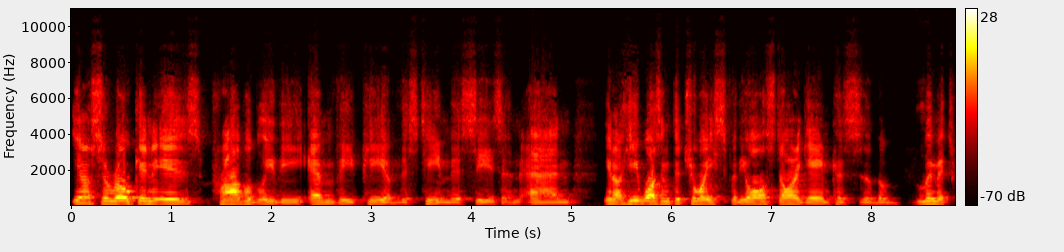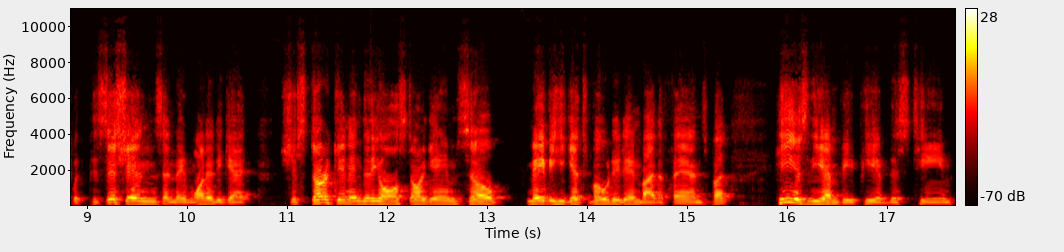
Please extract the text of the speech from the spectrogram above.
You know, Sorokin is probably the MVP of this team this season. And, you know, he wasn't the choice for the All Star game because of the limits with positions, and they wanted to get Shesterkin into the All Star game. So maybe he gets voted in by the fans, but he is the MVP of this team.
